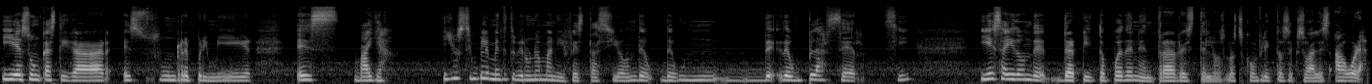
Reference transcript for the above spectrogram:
Y es un castigar, es un reprimir, es, vaya, ellos simplemente tuvieron una manifestación de, de un, de, un placer, ¿sí? Y es ahí donde, repito, pueden entrar este, los, los conflictos sexuales. Ahora,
